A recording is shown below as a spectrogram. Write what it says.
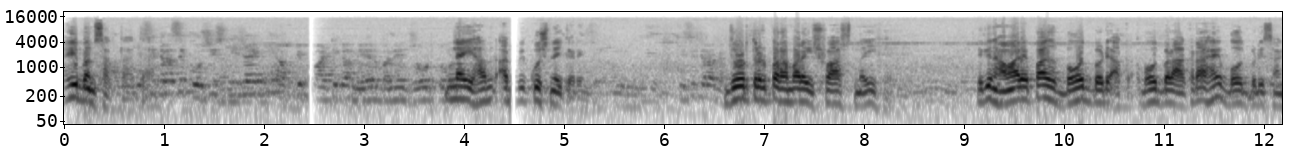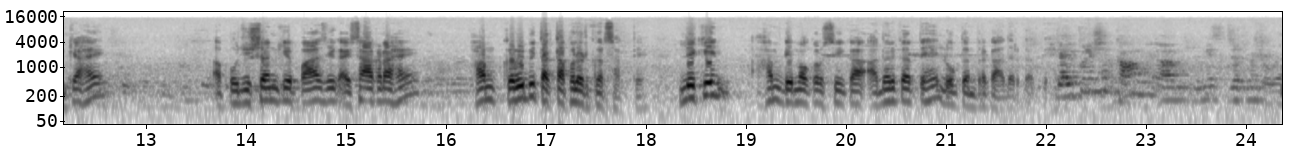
नहीं बन सकता था। इसी तरह से कोशिश की जाएगी आपकी पार्टी का मेयर बने जोड़ तो नहीं हम अभी कुछ नहीं करेंगे। जोड़ तोड़ पर हमारा विश्वास नहीं है। लेकिन हमारे पास बहुत बड़े बहुत बड़ा आंकड़ा है बहुत बड़ी संख्या है। अपोजिशन के पास एक ऐसा आंकड़ा है हम कभी भी तख्तापलट कर सकते हैं। लेकिन हम डेमोक्रेसी का आदर करते हैं लोकतंत्र का आदर करते हैं। कैलकुलेशन कहाँ मिस हो गया?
